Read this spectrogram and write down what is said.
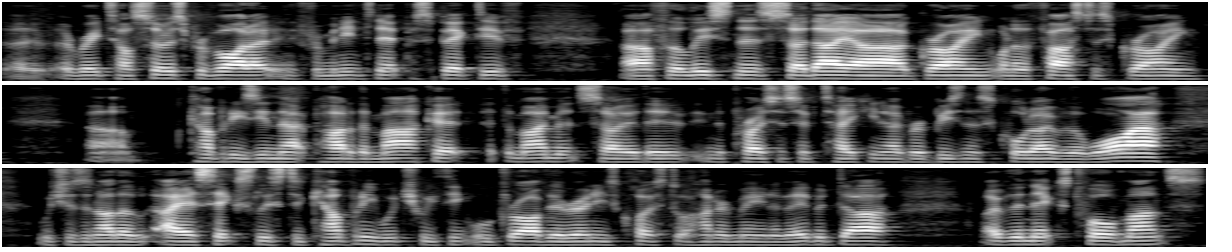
a, a, retail service provider from an internet perspective uh, for the listeners. So they are growing, one of the fastest growing um, companies in that part of the market at the moment. So they're in the process of taking over a business called Over the Wire, which is another ASX listed company, which we think will drive their earnings close to 100 million of EBITDA over the next 12 months.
